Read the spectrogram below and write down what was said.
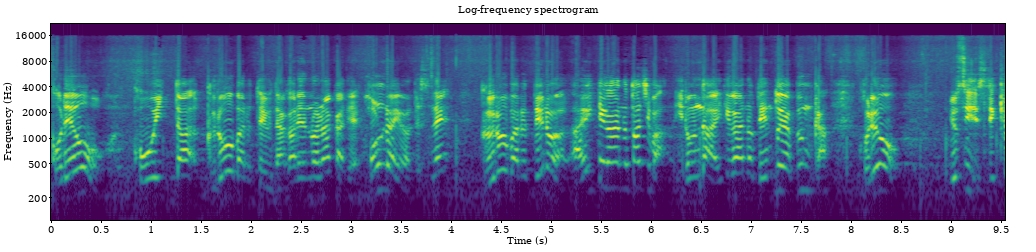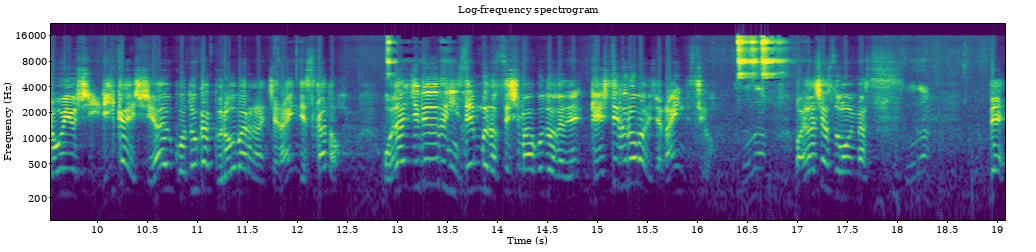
これをこういったグローバルという流れの中で本来はですねグローバルっていうのは相手側の立場いろんな相手側の伝統や文化これを要するにですね共有し理解し合うことがグローバルなんじゃないんですかと同じルールに全部載せてしまうことが、ね、決してグローバルじゃないんですよ。私はそう思います。で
